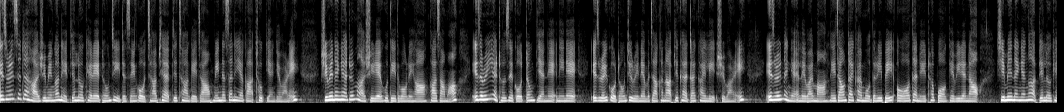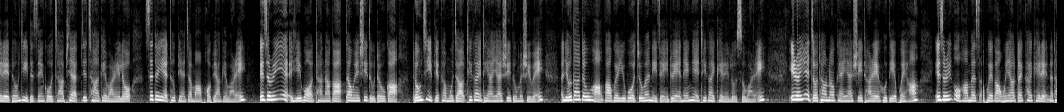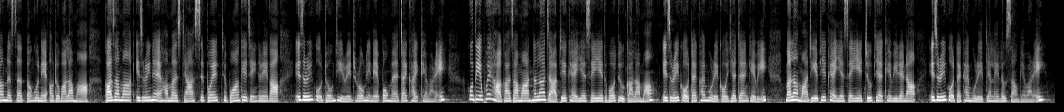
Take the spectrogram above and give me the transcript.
အစ္စရေးစစ်တပ်ဟာယီမင်ကနေပြစ်လွတ်ခဲ့တဲ့ဒုံးကျည်တစ်စင်းကိုချားဖြတ်ပစ်ချခဲ့ကြောင်းမေ22ရက်ကထုတ်ပြန်ခဲ့ပါတယ်။ယီမင်နိုင်ငံအတွင်းမှာရှိတဲ့ဟူသီတဘုံတွေဟာဂါဇာမှာအစ္စရေးရဲ့ထိုးစစ်ကိုတုံ့ပြန်တဲ့အနေနဲ့အစ္စရေးကိုဒုံးကျည်တွေနဲ့မကြာခဏပစ်ခတ်တိုက်ခိုက်လေ့ရှိပါတယ်။ အစ္စရေးနိုင်ငံအလဲပိုင်းမှာလေကြောင်းတိုက်ခိုက်မှုသတိပေးအော်အော်တန်တွေထွက်ပေါ်ခဲ့ပြီးတဲ့နောက်ယီမင်နိုင်ငံကပြစ်လွတ်ခဲ့တဲ့ဒုံးကျည်တစ်စင်းကိုချားဖြတ်ပစ်ချခဲ့ပါတယ်လို့စစ်တပ်ရဲ့ထုတ်ပြန်ချက်မှာဖော်ပြခဲ့ပါတယ်။အစ္စရေးရဲ့အရေးပေါ်ဌာနကတာဝန်ရှိသူတအုပ်ကဒုံးကျည်ပစ်ခတ်မှုကြောင့်ထိခိုက်ဒဏ်ရာရရှိသူမရှိပဲအမျိုးသားတအုပ်ဟာကာကွယ်ယူဖို့ကြိုးပမ်းနေချိန်အတွင်းအနေငယ်ထိခိုက်ခဲ့တယ်လို့ဆိုပါတယ်။ အီရန်ရဲ့ကြောထောက်နောက်ခံရရှိထားတဲ့ဟူသီအဖွဲ့ဟာအစ္စရေးကိုဟာမတ်စ်အဖွဲ့ကဝင်ရောက်တိုက်ခိုက်ခဲ့တဲ့2023ခုနှစ်အောက်တိုဘာလမှာဂါဇာမှာအစ္စရေးနဲ့ဟာမတ်စ်ကြားစစ်ပွဲဖြစ်ပွားခဲ့ချိန်ကတည်းကအစ္စရေးကိုဒုံးကျည်တွေဒရုန်းတွေနဲ့ပုံမှန်တိုက်ခိုက်ခဲ့ပါတယ်။ဟူသီအဖွဲ့ဟာဂါဇာမှာနှစ်လကြာအပြည့်ခက်ရဲစဲရေးသဘောတူကာလမှာအစ္စရေးကိုတိုက်ခိုက်မှုတွေကိုရပ်တန့်ခဲ့ပြီးမလမှာဒီအပြည့်ခက်ရဲစဲရေးကျိုးပြတ်ခဲ့ပြီးတဲ့နောက်အစ္စရေးကိုတိုက်ခိုက်မှုတွေပြန်လည်လှုပ်ဆောင်ခဲ့ပါတယ်။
